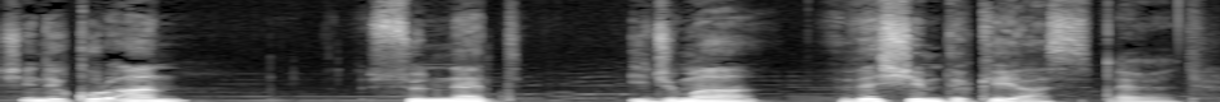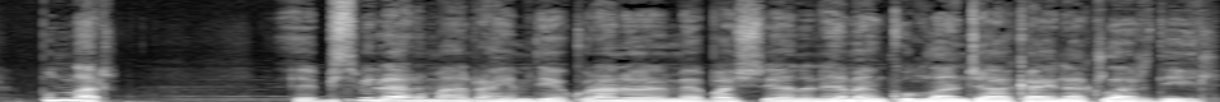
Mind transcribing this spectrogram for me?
Şimdi Kur'an, sünnet, icma ve şimdi kıyas. Evet. Bunlar e, Bismillahirrahmanirrahim diye Kur'an öğrenmeye başlayanın hemen kullanacağı kaynaklar değil.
